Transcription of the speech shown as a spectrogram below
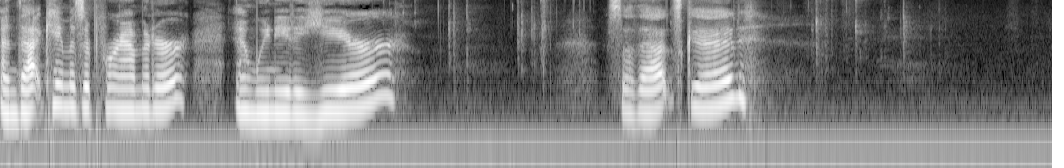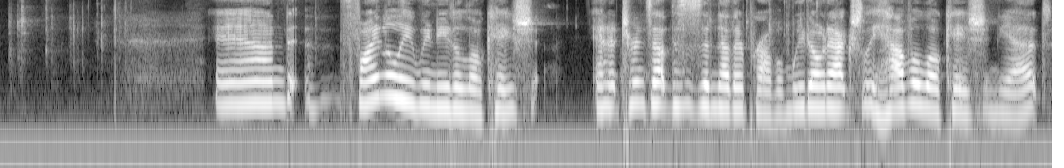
And that came as a parameter. And we need a year. So that's good. And finally, we need a location. And it turns out this is another problem. We don't actually have a location yet.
